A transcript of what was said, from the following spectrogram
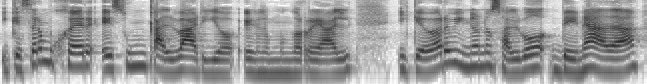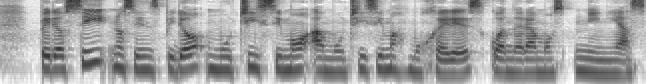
y que ser mujer es un calvario en el mundo real y que Barbie no nos salvó de nada, pero sí nos inspiró muchísimo a muchísimas mujeres cuando éramos niñas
